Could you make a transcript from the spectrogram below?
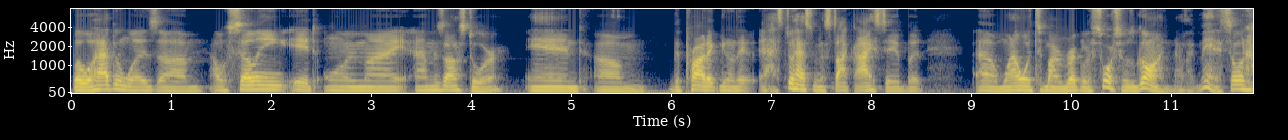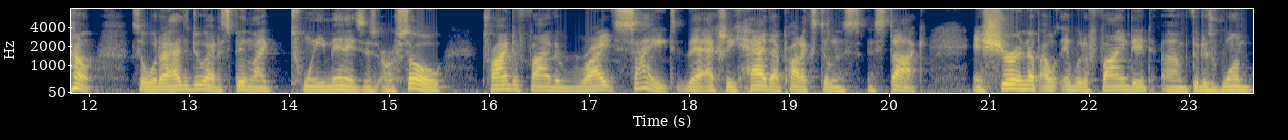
But what happened was um, I was selling it on my Amazon store, and um, the product, you know, they, I still has some in stock. I said, but um, when I went to my regular source, it was gone. I was like, man, it sold out. So what I had to do, I had to spend like 20 minutes or so trying to find the right site that actually had that product still in, in stock. And sure enough, I was able to find it um, through this one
